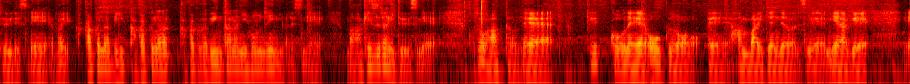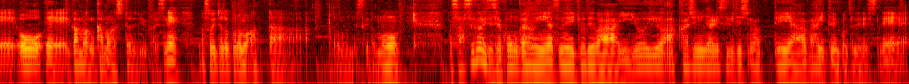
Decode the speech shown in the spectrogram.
というですね、やっぱり価格な、価格な、価格が敏感な日本人にはですね、まあ、上げづらいというですね、ことがあったので、結構ね、多くの、えー、販売店ではですね、値上げ、えー、を、えー、我慢我慢したというかですね、まあ、そういったところもあったと思うんですけども、さすがにですね、今回の円安の影響では、いよいよ赤字になりすぎてしまってやばいということでですね、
